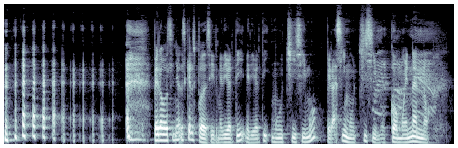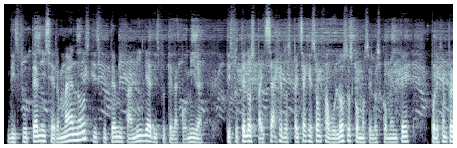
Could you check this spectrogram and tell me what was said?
Pero señores, ¿qué les puedo decir? Me divertí, me divertí muchísimo, pero así muchísimo, como enano. Disfruté a mis hermanos, disfruté a mi familia, disfruté la comida, disfruté los paisajes. Los paisajes son fabulosos, como se los comenté. Por ejemplo,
